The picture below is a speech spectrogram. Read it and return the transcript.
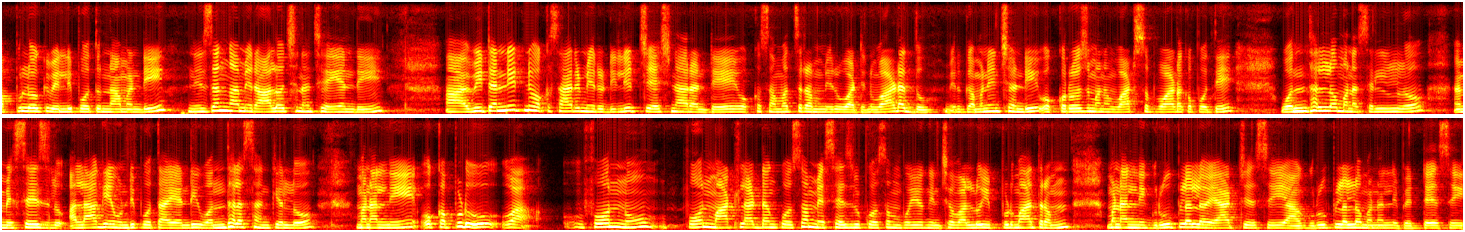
అప్పులోకి వెళ్ళిపోతున్నామండి. నిజంగా మీరు ఆలోచన చేయండి. వీటన్నిటిని ఒకసారి మీరు డిలీట్ చేసినారంటే ఒక సంవత్సరం మీరు వాటిని వాడద్దు. మీరు గమనించండి ఒక్కరోజు మనం వాట్సాప్ వాడకపోతే వందల్లో మన సెల్లో మెసేజ్లు అలాగే ఉండిపోతాయండి. వందల సంఖ్యలో మనల్ని ఒకప్పుడు ఫోన్ను ఫోన్ మాట్లాడడం కోసం మెసేజ్ల కోసం ఉపయోగించేవాళ్ళు. ఇప్పుడు మాత్రం మనల్ని గ్రూప్లలో యాడ్ చేసి ఆ గ్రూప్లలో మనల్ని పెట్టేసి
